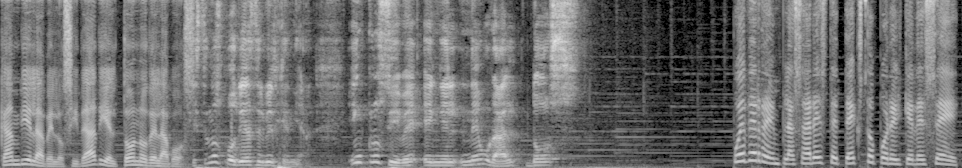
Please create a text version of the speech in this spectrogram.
Cambie la velocidad y el tono de la voz. Este nos podría servir genial. Inclusive en el Neural 2 Puede reemplazar este texto por el que desee.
